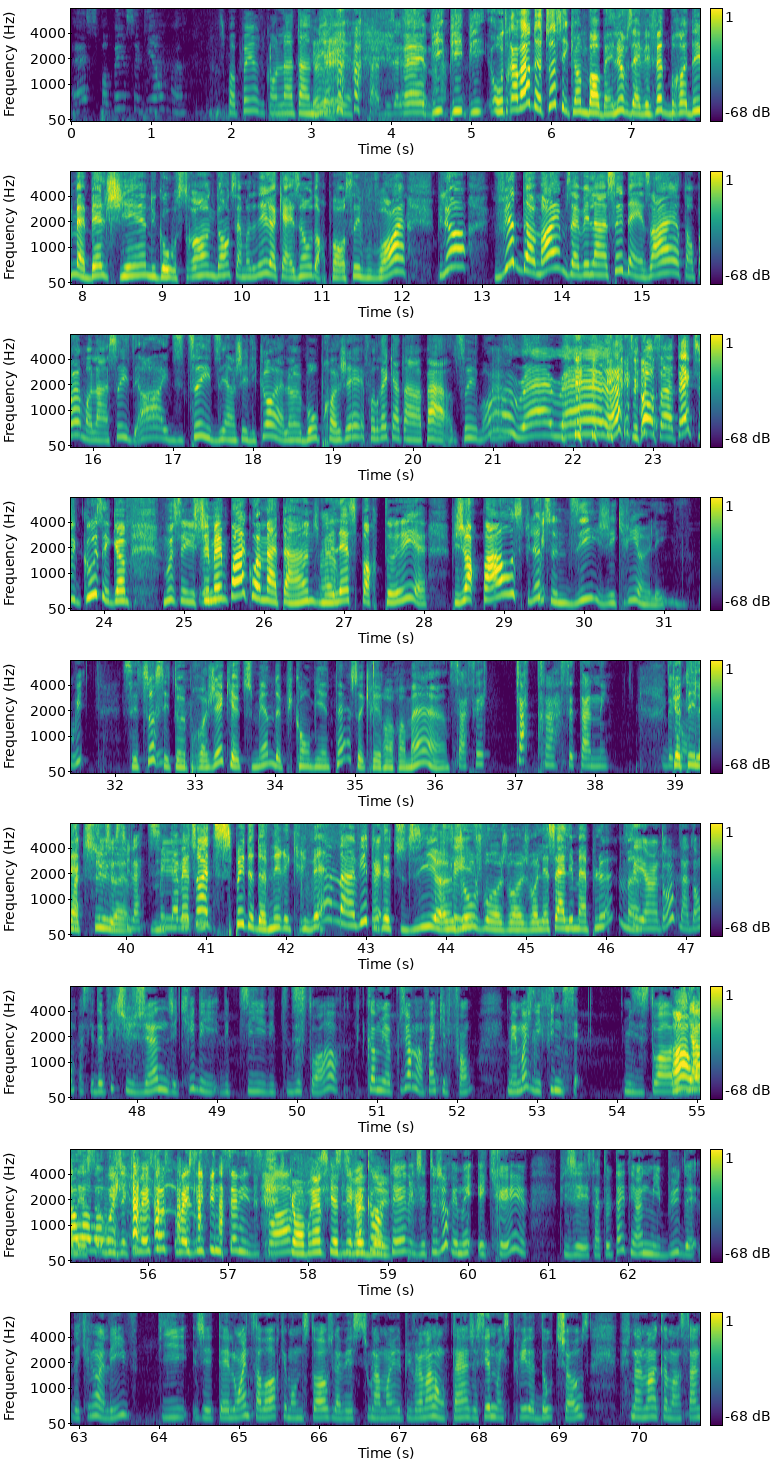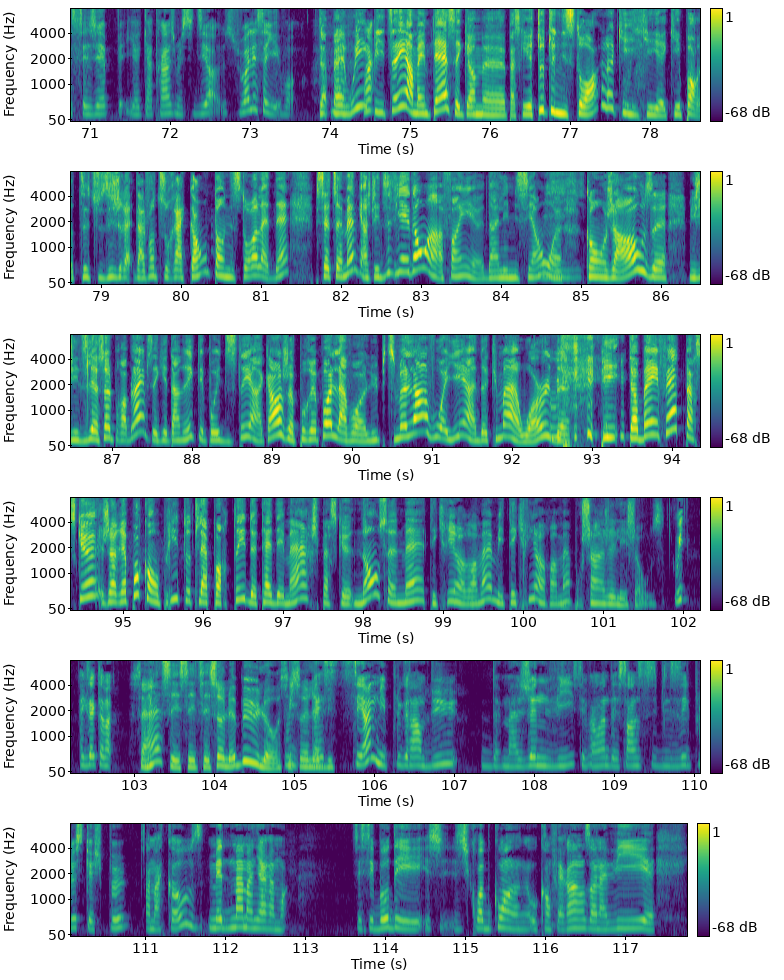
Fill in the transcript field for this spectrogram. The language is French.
Hein, c'est pas pire, ça, Guillaume? hein? C'est pas pire qu'on l'entende bien. Des Euh, puis, puis, puis, au travers de ça, c'est comme, bon, ben là, vous avez fait broder ma belle chienne, Hugo Strong, donc ça m'a donné l'occasion de repasser vous voir. Puis là, vite de même, vous avez lancé dans airs, ton père m'a lancé, il dit, ah, il dit, tu sais, il dit, Angélica, elle a un beau projet, il faudrait qu'elle t'en parle, tu sais. Ah, hein? Tu vois, on s'entend que le coup, c'est comme, moi, je sais même pas à quoi m'attendre, je me laisse porter, puis je repasse, puis là, Oui. tu me dis, j'écris un livre. Oui. C'est ça, c'est un projet que tu mènes depuis combien de temps, ça, écrire un roman? Ça fait quatre ans cette année. Que tu es là-dessus. euh, suis là-dessus. Mais t'avais-tu Oui. anticipé de devenir écrivaine dans la vie? Euh, T'étais-tu dit, un c'est- jour, je vais, je, vais, je vais laisser aller ma plume? C'est un drôle d'adon parce que depuis que je suis jeune, j'écris des, des, petits, des petites histoires. Puis comme il y a plusieurs enfants qui le font, mais moi, je les finissais, mes histoires. Ah, je ouais, gardais ouais, ça. ouais, Oui, j'écrivais ça. Je les finissais, mes histoires. Je comprends ce que je tu les veux dire. racontais. J'ai toujours aimé écrire. Puis j'ai- ça a tout le temps été un de mes buts d'écrire un livre. Puis j'étais loin de savoir que mon histoire, je l'avais sous la main depuis vraiment longtemps. J'essayais de m'inspirer de d'autres choses. Puis finalement, en commençant le cégep, il y a quatre ans, je me suis dit, ah, je vais l'essayer, voir. Ben oui, puis tu sais, en même temps, c'est comme. euh, parce qu'il y a toute une histoire là, qui, qui, qui est pas. Tu dis, je dans le fond, tu racontes ton histoire là-dedans. Puis cette semaine, quand je t'ai dit, viens donc enfin euh, dans l'émission euh, Oui. qu'on jase, mais j'ai dit, le seul problème, c'est qu'étant donné que tu n'es pas édité encore, je pourrais pas l'avoir lu. Puis tu me l'as envoyé en document à Word. Puis tu as bien fait parce que j'aurais pas compris toute la portée de ta démarche parce que non seulement tu écris un roman, mais tu écris un roman pour changer les choses. Exactement. Ça, hein, c'est- ça le but, là. C'est Oui, ça le ben, but. c'est un de mes plus grands buts de ma jeune vie. C'est vraiment de sensibiliser le plus que je peux à ma cause, mais de ma manière à moi. C'est beau, des... j- j'y crois beaucoup en- aux conférences, dans la vie,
